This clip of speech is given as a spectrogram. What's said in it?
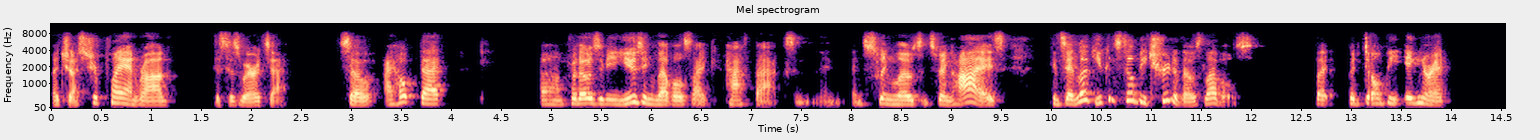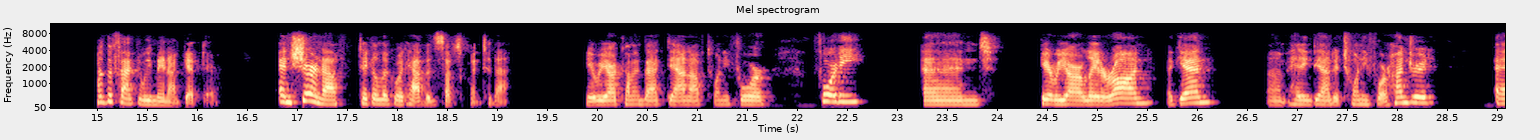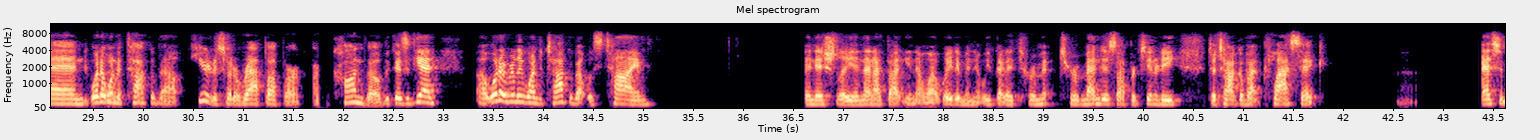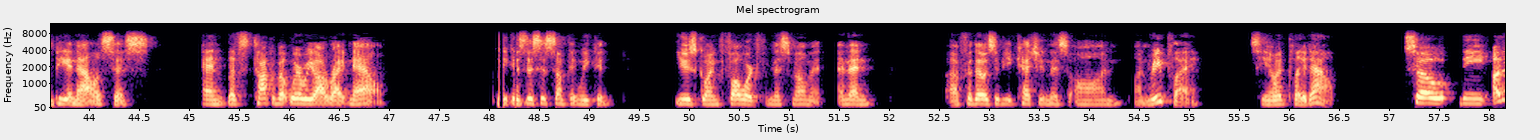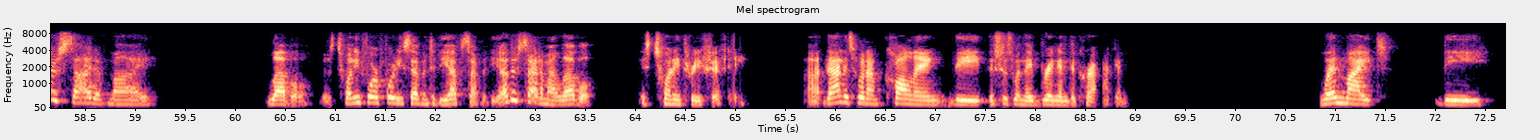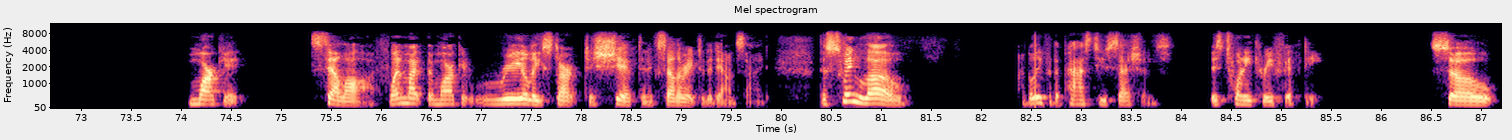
Adjust your plan, Rog. This is where it's at. So I hope that um, for those of you using levels like halfbacks and, and, and swing lows and swing highs, can say, look, you can still be true to those levels, but but don't be ignorant of the fact that we may not get there. And sure enough, take a look what happens subsequent to that. Here we are coming back down off 2440, and here we are later on again, um, heading down to 2400. And what I want to talk about here to sort of wrap up our, our convo, because again, uh, what I really wanted to talk about was time initially, and then I thought, you know what? Wait a minute, we've got a tre tremendous opportunity to talk about classic uh, S&P analysis, and let's talk about where we are right now, because this is something we could use going forward from this moment. And then, uh, for those of you catching this on on replay, see how it played out. So the other side of my level. It was 2447 to the upside, but the other side of my level is 2350. Uh, that is what I'm calling the, this is when they bring in the Kraken. When might the market sell off? When might the market really start to shift and accelerate to the downside? The swing low, I believe for the past two sessions, is 2350. So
